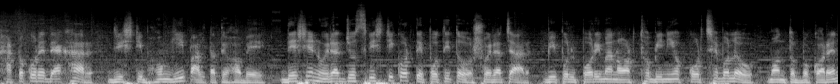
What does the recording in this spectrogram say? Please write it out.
খাটো করে দেখার দৃষ্টিভঙ্গি পাল্টাতে হবে। দেশে নৈরাজ্য সৃষ্টি করতে পতিত স্বৈরাচার বিপুল পরিমাণ অর্থ বিনিয়োগ করছে বলেও মন্তব্য করেন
